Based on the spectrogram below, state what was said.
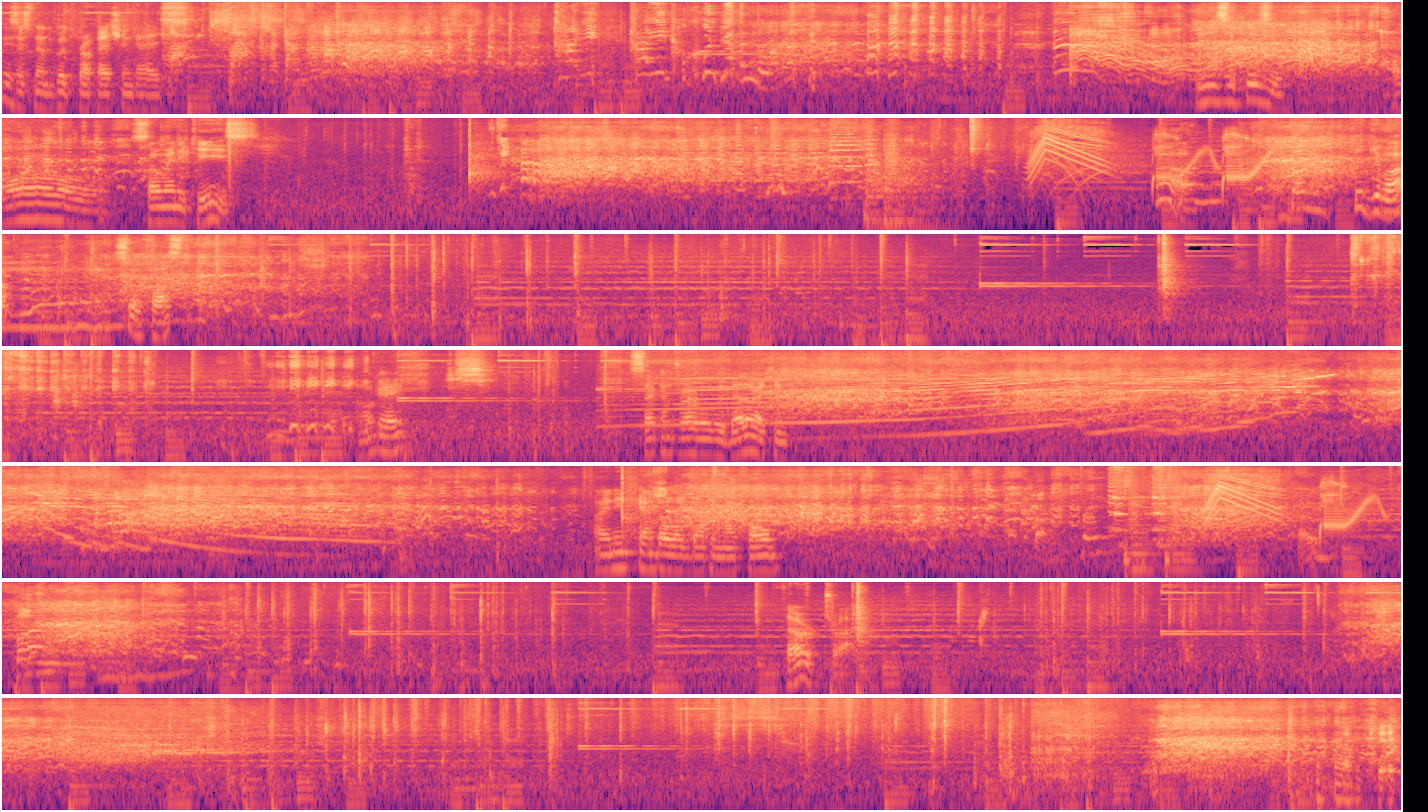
This is not good profession, guys. Easy peasy. Oh, so many keys. Oh. You give up? So fast. Okay. Second try will be better, I think. I need handle like that in my home. Third try. Okay.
